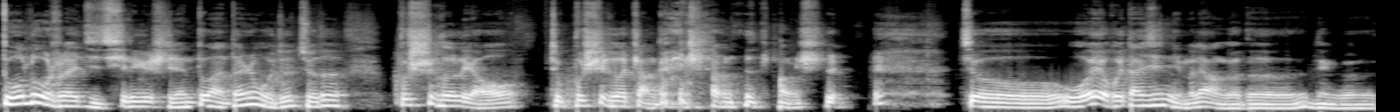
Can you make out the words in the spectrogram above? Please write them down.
多录出来几期的一个时间段，但是我就觉得不适合聊。就不适合展开这样的尝试，就我也会担心你们两个的那个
